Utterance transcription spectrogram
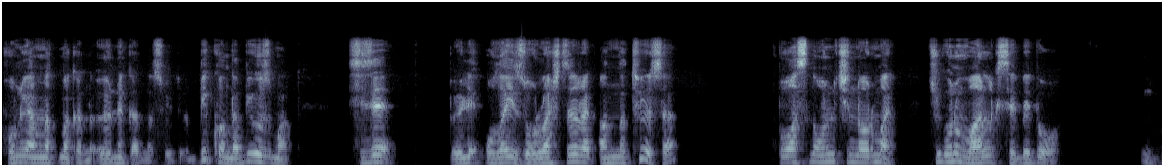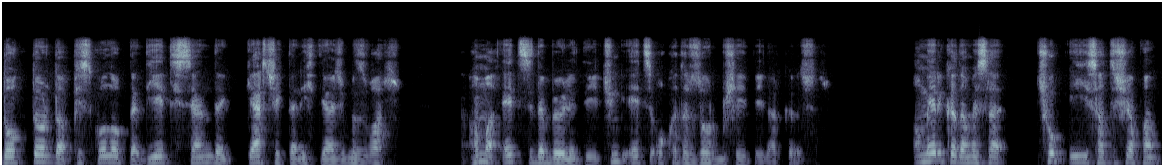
Konuyu anlatmak adına, örnek adına söylüyorum. Bir konuda bir uzman size böyle olayı zorlaştırarak anlatıyorsa bu aslında onun için normal. Çünkü onun varlık sebebi o. Doktor da, psikolog da, diyetisyen de gerçekten ihtiyacımız var. Ama Etsy de böyle değil. Çünkü Etsy o kadar zor bir şey değil arkadaşlar. Amerika'da mesela çok iyi satış yapan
